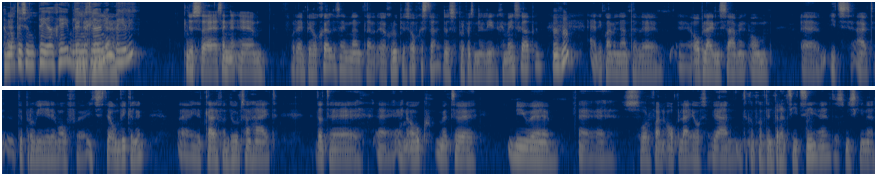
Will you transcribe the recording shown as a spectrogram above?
En wat is een PLG, Blended PLG, Learning, ja. bij jullie? Dus er zijn um, voor de NPO Gelden zijn een aantal uh, groepjes opgestart, dus professionele gemeenschappen. Mm -hmm. En ik kwam een aantal uh, opleidingen samen om iets uit te proberen of iets te ontwikkelen in het kader van duurzaamheid. Dat, en ook met nieuwe soort van opleiding, of ja, er komt, komt een transitie, hè, dus misschien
